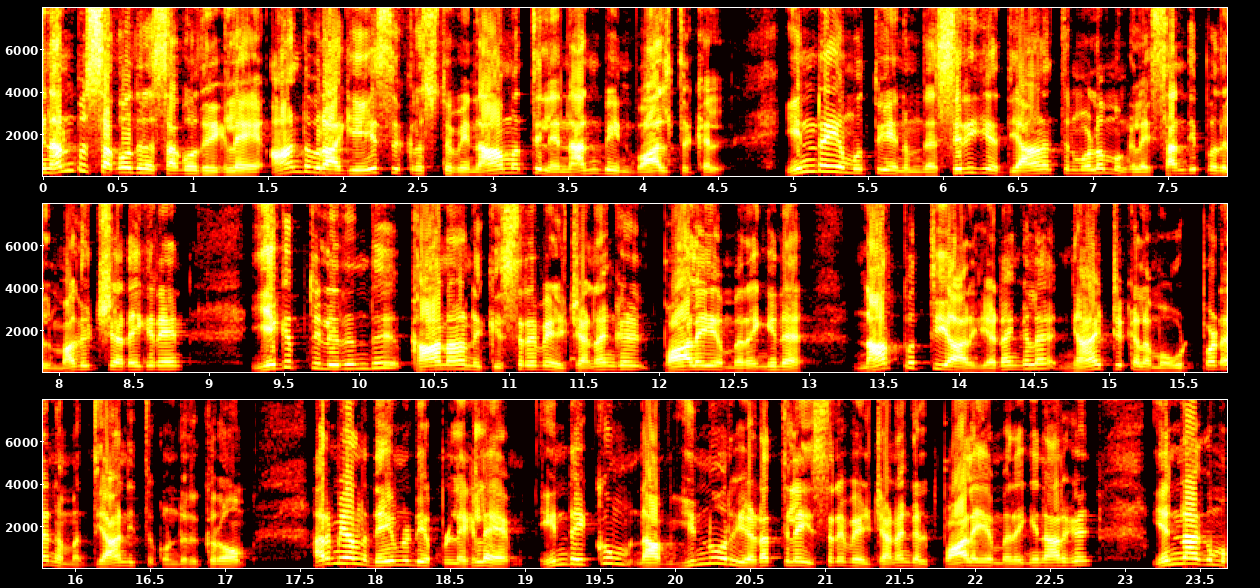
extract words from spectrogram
என் அன்பு சகோதர சகோதரிகளே ஆண்டவராகிய இயேசு கிறிஸ்துவின் நாமத்தில் என் அன்பின் வாழ்த்துக்கள். இன்றைய முத்து எனும் இந்த சிறிய தியானத்தின் மூலம் உங்களை சந்திப்பதில் மகிழ்ச்சி அடைகிறேன். எகிப்திலிருந்து கானானுக்கு இஸ்ரவேல் ஜனங்கள் பாளையம் இறங்கின நாற்பத்தி ஆறு இடங்களை ஞாயிற்றுக்கிழமை உட்பட நம்ம தியானித்து கொண்டிருக்கிறோம். அருமையான தெய்வனுடைய பிள்ளைகளே இன்றைக்கும் நாம் இன்னொரு இடத்திலே இஸ்ரேவேல் ஜனங்கள் பாளையம் இறங்கினார்கள். என்னாகும்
